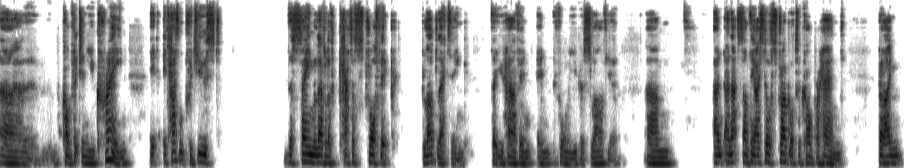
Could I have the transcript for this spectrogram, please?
uh, conflict in Ukraine, it, it hasn't produced the same level of catastrophic bloodletting that you have in, in former Yugoslavia. Um, and, and that's something I still struggle to comprehend. But I'm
